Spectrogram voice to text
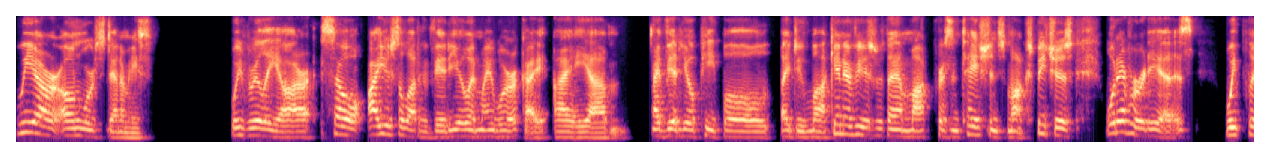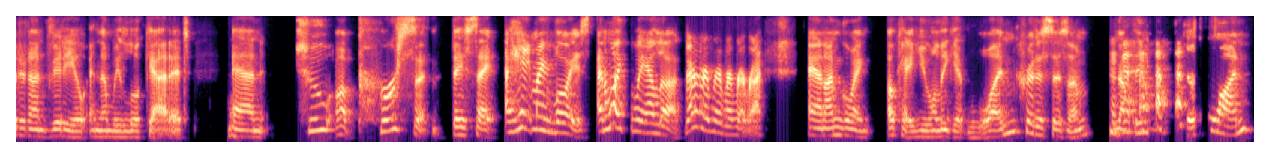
we are our own worst enemies we really are so i use a lot of video in my work i i um I video people, I do mock interviews with them, mock presentations, mock speeches, whatever it is, we put it on video and then we look at it. Mm. And to a person, they say, I hate my voice. I don't like the way I look. And I'm going, okay, you only get one criticism, nothing, just one.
